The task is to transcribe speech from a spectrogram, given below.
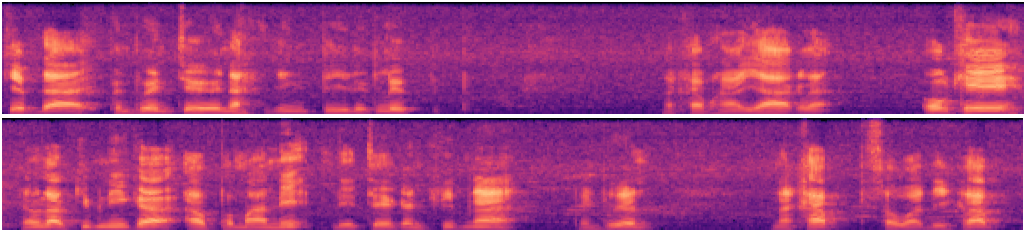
เก็บได้เพื่อนๆเจอนะ ยิ่งปีลึกๆนะครับ หายากแล้ว โอเคสำหรับคลิปนี้ก็เอาประมาณนี้ เดี๋ยวเจอกันคลิปหน้าเพื่อนๆนะครับ สวัสดีครับ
